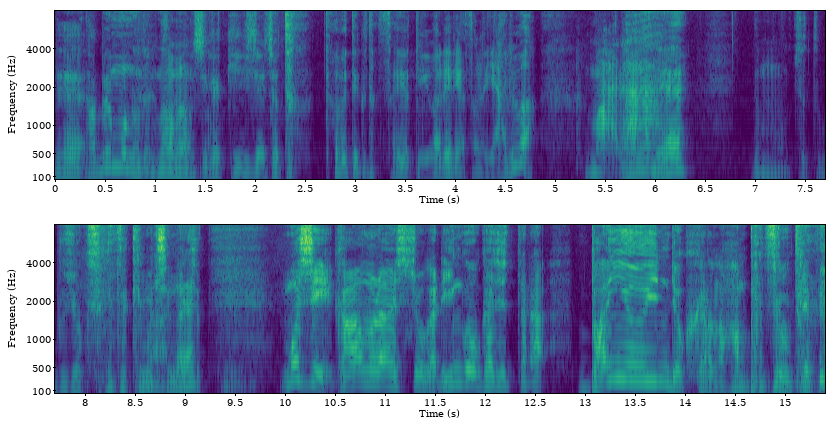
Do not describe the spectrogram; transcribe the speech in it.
ねえ食べ物でもダメなんだ干し。柿じゃあちょっと 食べてくださいよって言われりゃそれはやるわまあな。ねでもちょっと侮辱された気持ちになっちゃって。もし河村市長がリンゴをかじったら、万有引力からの反発を受けて、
